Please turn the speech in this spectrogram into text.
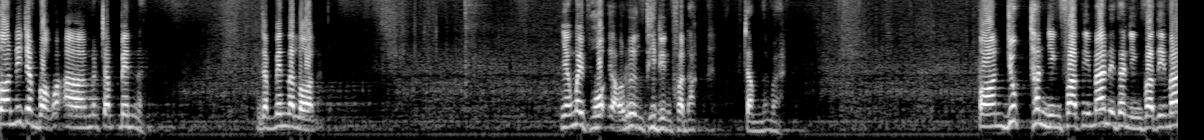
ตอนนี้จะบอกว่าอ่ามันจำเป็นจำเป็นตลอด ยังไม่พอเอาเรื่องที่ดินฟาดักจำได้ไหมตอนยุคท่านหญิงฟาติมาในท่านหญิงฟาติมา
